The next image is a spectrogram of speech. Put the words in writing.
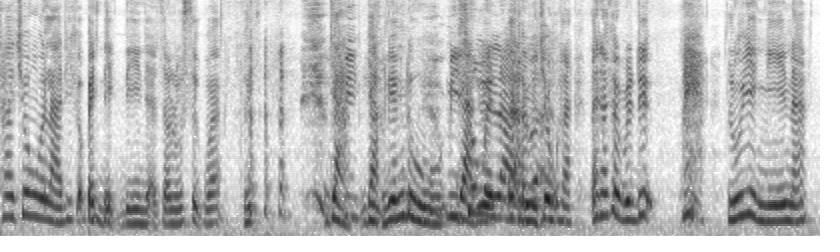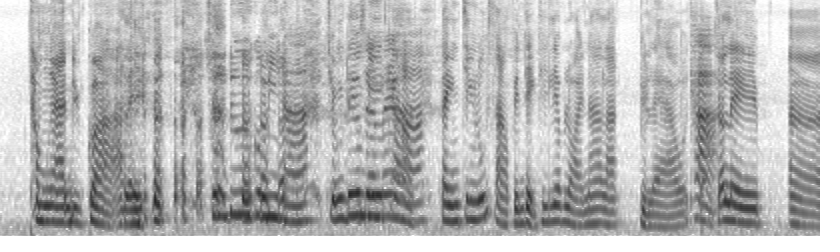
ถ้าช่วงเวลาที่เขาเป็นเด็กดีเนี่ยจะรู้สึกว่าเฮ้ยอยากมีอยากเลี้ยงดูมีอยกช่วงเวลาออด้วยมีช่วงเวลาแต่ถ้าเกิดเป็นดื้อแม่รู้อย่างนี้นะ ทำงานดีกว่าอะไรช่วงดื้อก็มีนะช่วงดื้อใช่มีไหมค่ะคะแต่จริงๆลูกสาวเป็นเด็กที่เรียบร้อยน่ารักอยู่แล้วค่ะก็เลยเอ่อ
